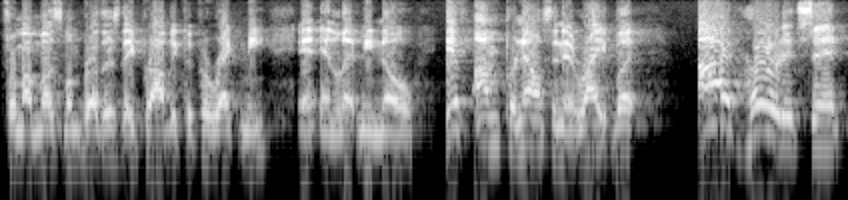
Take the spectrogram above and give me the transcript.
For my Muslim brothers, they probably could correct me and, and let me know if I'm pronouncing it right, but I've heard it said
